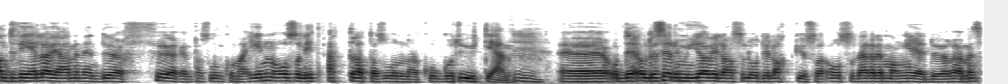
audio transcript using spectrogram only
han dveler gjerne ved en dør før en person kommer inn, og også litt etter at personen har gått ut igjen. Mm. Uh, og, det, og, det, ser du mye av i Lancelot de Lacus også, der er det mange dører. Mens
